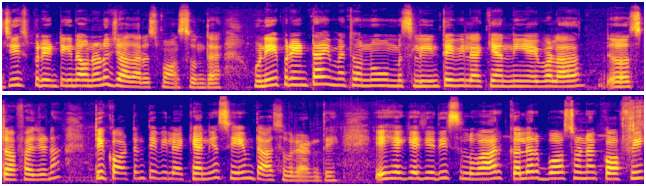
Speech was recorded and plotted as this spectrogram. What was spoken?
ਜਿਸ ਪ੍ਰਿੰਟਿੰਗ ਦਾ ਉਹਨਾਂ ਨੂੰ ਜ਼ਿਆਦਾ ਰਿਸਪੌਂਸ ਹੁੰਦਾ ਹੁਣ ਇਹ ਪ੍ਰਿੰਟ ਆ ਮੈਂ ਤੁਹਾਨੂੰ ਮਸਲੀਨ ਤੇ ਵੀ ਲੈ ਕੇ ਆਨੀ ਹੈ ਇਹ ਵਾਲਾ ਸਟੱਫ ਹੈ ਜਿਹੜਾ, ਤੇ ਕਾਟਨ ਤੇ ਵੀ ਲੈ ਕੇ ਆਨੀ ਹੈ ਸੇਮ 10 ਬ੍ਰਾਂਡ ਦੇ। ਇਹ ਹੈਗੀ ਹੈ ਜੀ ਇਹਦੀ ਸਲਵਾਰ ਕਲਰ ਬਹੁਤ ਸੋਹਣਾ ਕਾਫੀ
